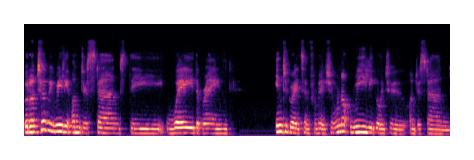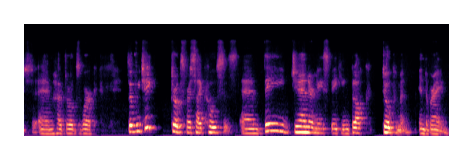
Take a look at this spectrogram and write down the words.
But until we really understand the way the brain integrates information, we're not really going to understand um, how drugs work. So if we take drugs for psychosis, um, they generally speaking block dopamine in the brain.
